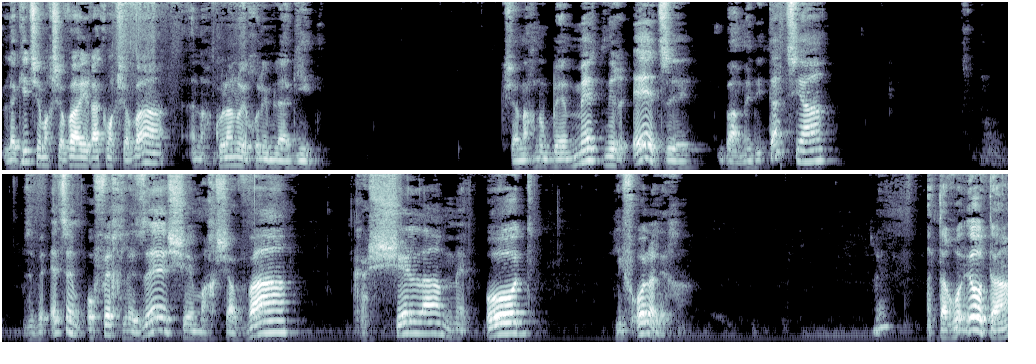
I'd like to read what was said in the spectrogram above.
להגיד שמחשבה היא רק מחשבה, אנחנו כולנו יכולים להגיד. כשאנחנו באמת נראה את זה במדיטציה, זה בעצם הופך לזה שמחשבה קשה לה מאוד לפעול עליך. אתה רואה אותה,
